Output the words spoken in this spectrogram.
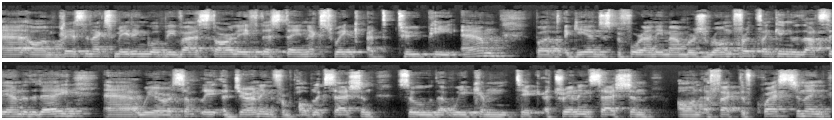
uh, on place the next meeting will be via Starleaf this day next week at 2 p.m. But again, just before any members run for it, thinking that that's the end of the day, uh, we are simply adjourning from public session so that we can take a training session on effective questioning,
